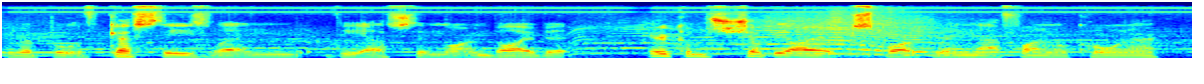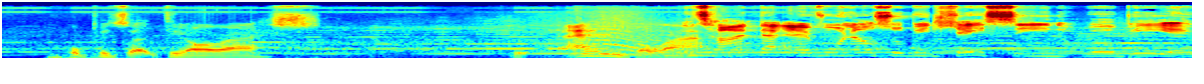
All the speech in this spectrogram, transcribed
the Red Bull of Gusties letting the Aston Martin by, but here comes Chubby Ix sparkling that final corner, opens that DRS, and the lap. The time that everyone else will be chasing will be a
